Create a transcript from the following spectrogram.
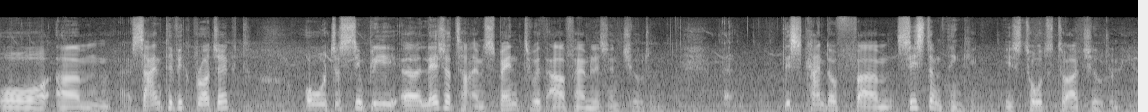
or um, a scientific project, or just simply uh, leisure time spent with our families and children. Uh, this kind of um, system thinking is taught to our children here.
